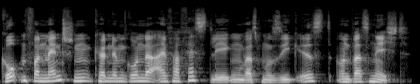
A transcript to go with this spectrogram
Gruppen von Menschen können im Grunde einfach festlegen, was Musik ist und was nicht.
